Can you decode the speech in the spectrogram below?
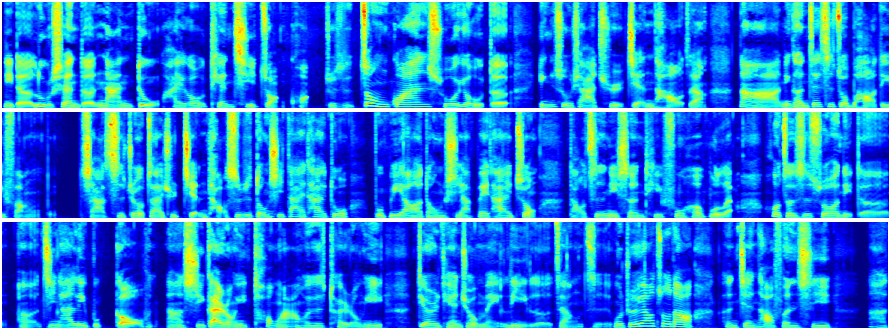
你的路线的难度，还有天气状况，就是纵观所有的因素下去检讨。这样，那你可能这次做不好的地方，下次就再去检讨，是不是东西带太多不必要的东西啊，背太重，导致你身体负荷不了，或者是说你的呃肌耐力不够，然后膝盖容易痛啊，或者是腿容易第二天就没力了。这样子，我觉得要做到可能检讨分析。啊，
